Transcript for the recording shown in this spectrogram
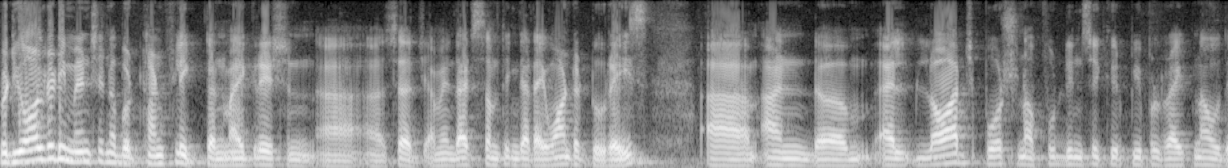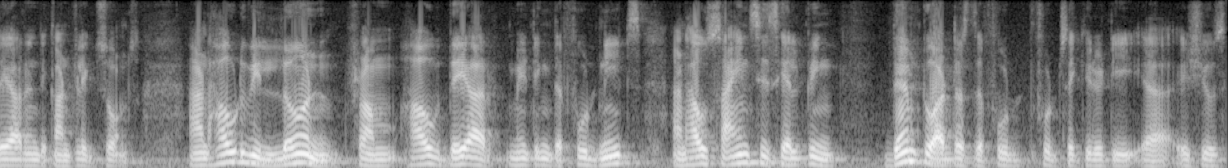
But you already mentioned about conflict and migration, uh, Serge. I mean, that's something that I wanted to raise. Um, and um, a large portion of food insecure people right now, they are in the conflict zones. And how do we learn from how they are meeting their food needs and how science is helping them to address the food, food security uh, issues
